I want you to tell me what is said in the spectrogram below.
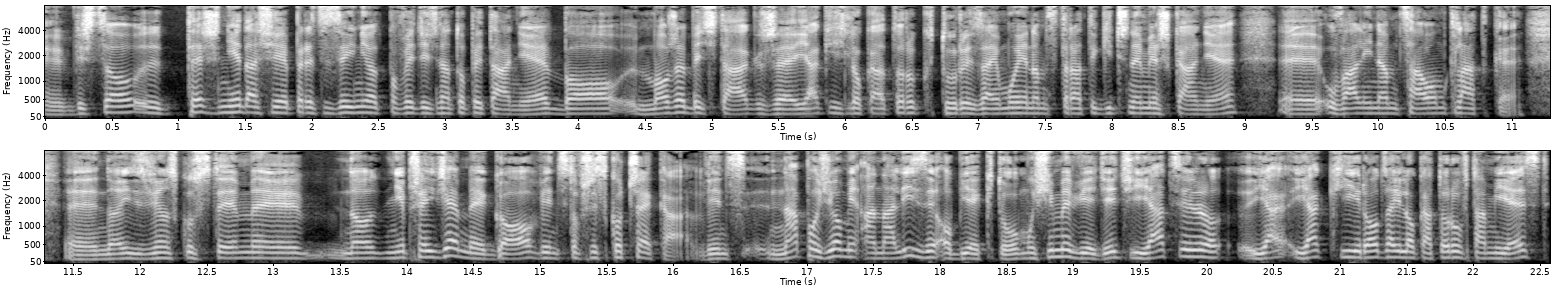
E, wiesz co, y, też nie da się precyzyjnie odpowiedzieć na to pytanie, bo może być tak, że jakiś lokator, który zajmuje nam strategiczne mieszkanie, e, uwali nam całą klatkę. E, no i w związku z tym, no nie przejdziemy go, więc to wszystko czeka. Więc na poziomie analizy obiektu musimy wiedzieć, jacy, jaki rodzaj lokatorów tam jest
